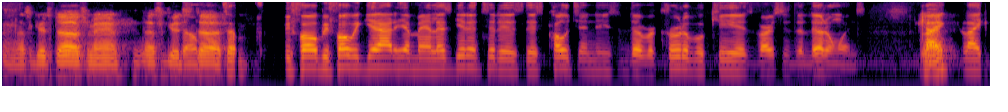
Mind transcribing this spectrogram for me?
That's good stuff, man. That's good so, stuff. So before before we get out of here, man, let's get into this this coaching these the recruitable kids versus the little ones. Okay. Like like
